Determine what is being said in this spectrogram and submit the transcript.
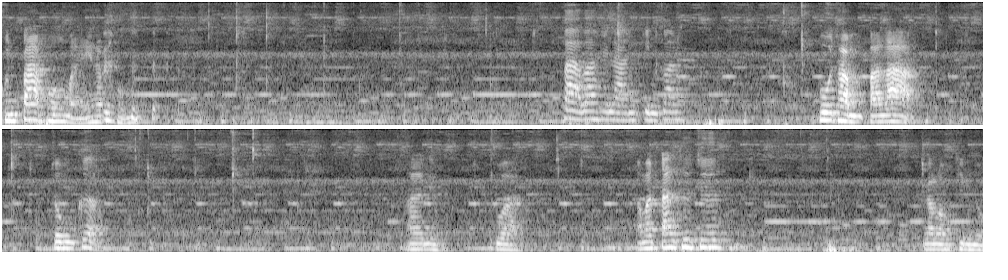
คุณป้าพวงไหมครับ ผมป้าว่าให้ร้านกินก่อนผู้ทำปลาล่าจุ่มเครื่องอะไรนี่ตัวเอามาตั้งชื่อๆ เราลองชิมดู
